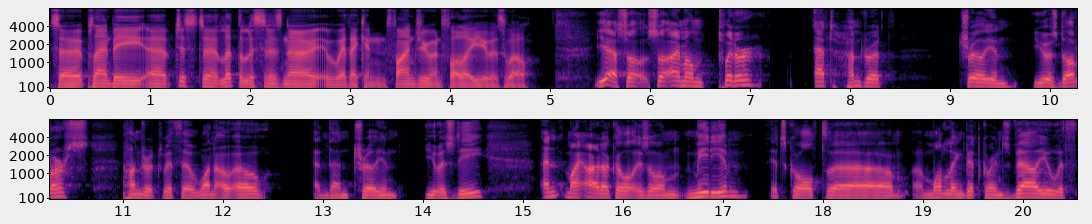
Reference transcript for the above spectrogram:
So, Plan B, uh, just uh, let the listeners know where they can find you and follow you as well. Yeah, so so I'm on Twitter at hundred trillion US dollars, hundred with a one O O, and then trillion USD. And my article is on Medium. It's called uh, Modeling Bitcoin's Value with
